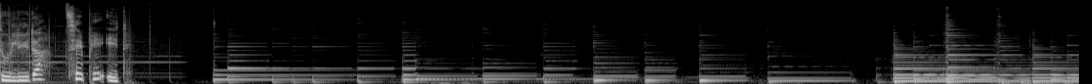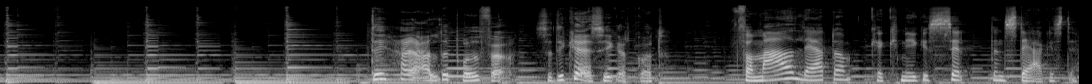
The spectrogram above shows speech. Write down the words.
Du lytter til P1. Det har jeg aldrig prøvet før, så det kan jeg sikkert godt. For meget lærdom kan knække selv den stærkeste.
